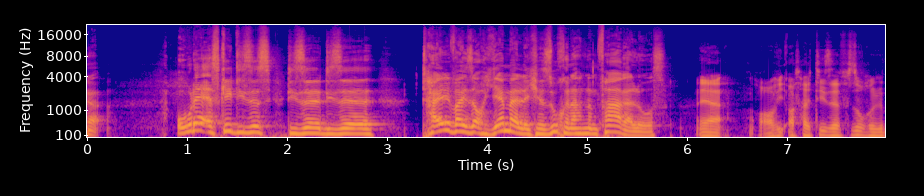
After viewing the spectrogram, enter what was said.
Ja. Oder es geht dieses, diese, diese teilweise auch jämmerliche Suche nach einem Fahrer los. Ja. Oh, wie oft habe ich diese Versuche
